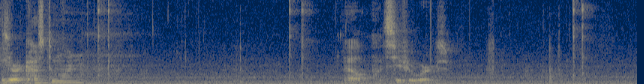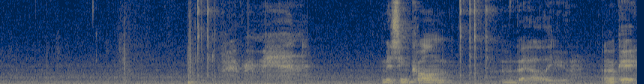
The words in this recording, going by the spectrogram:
Is there a custom one? Oh, let's see if it works. Whatever, man. Missing column value. Okay.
